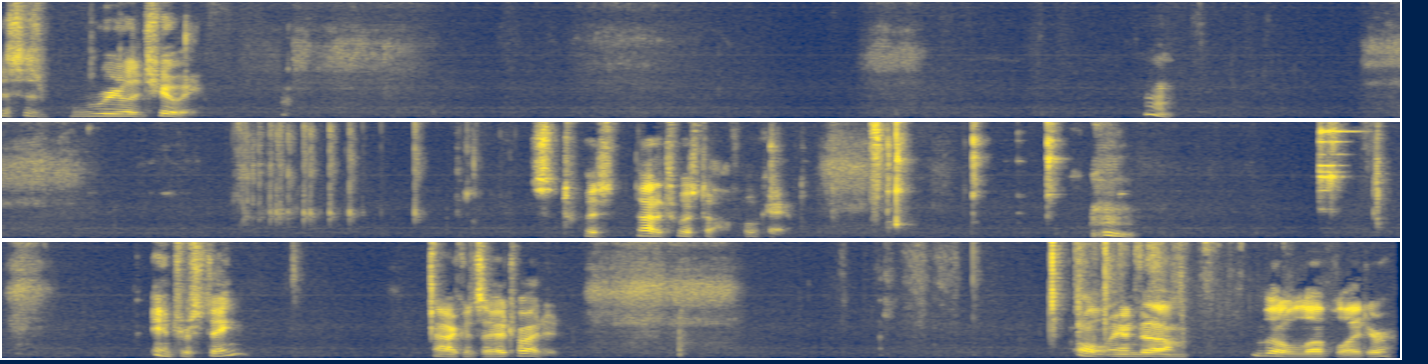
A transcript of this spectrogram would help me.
This is really chewy. Hmm. It's a twist, not a twist off, okay. Interesting. I could say I tried it. Oh, and um, a little love letter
